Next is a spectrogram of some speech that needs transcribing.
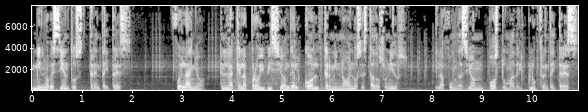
1933 fue el año en la que la prohibición de alcohol terminó en los Estados Unidos y la fundación póstuma del Club 33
